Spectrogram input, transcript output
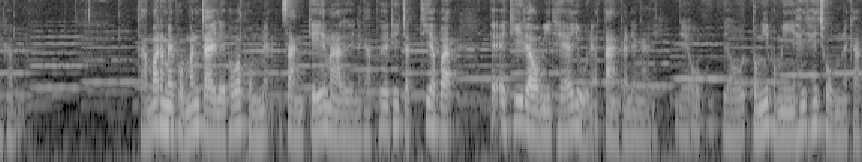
นะครับ ถามว่าทำไมผมมั่นใจเลย เพราะว่าผมเนี่ยสั่งเก๊มาเลยนะครับ เพื่อที่จะเทียบว่าเอ๊ะไอ้ที่เรามีแท้อยู่เนี่ยต่างกันยังไง เดี๋ยวเดี๋ยวตรงนี้ผมมีให้ให้ชมนะครับ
